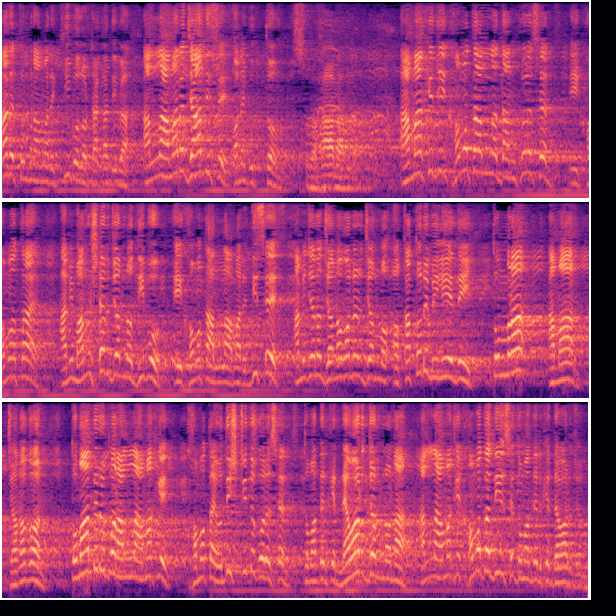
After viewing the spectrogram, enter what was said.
আরে তোমরা আমারে কি বলো টাকা দিবা? আল্লাহ আমারে যা দিছে অনেক উত্তম। আমাকে যে ক্ষমতা আল্লাহ দান করেছেন এই ক্ষমতায় আমি মানুষের জন্য দিব এই ক্ষমতা আল্লাহ আমার দিছে। আমি যেন জনগণের জন্য অকাতরে বিলিয়ে দেই। তোমরা আমার জনগণ তোমাদের উপর আল্লাহ আমাকে ক্ষমতায় অধিষ্ঠিত করেছেন তোমাদেরকে নেওয়ার জন্য না। আল্লাহ আমাকে ক্ষমতা দিয়েছে তোমাদেরকে দেওয়ার জন্য।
